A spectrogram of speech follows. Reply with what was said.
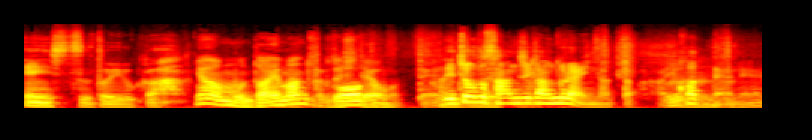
演出というか、いや、もう大満足でしたよ。で、ちょうど3時間ぐらいになったから、よかったよね。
